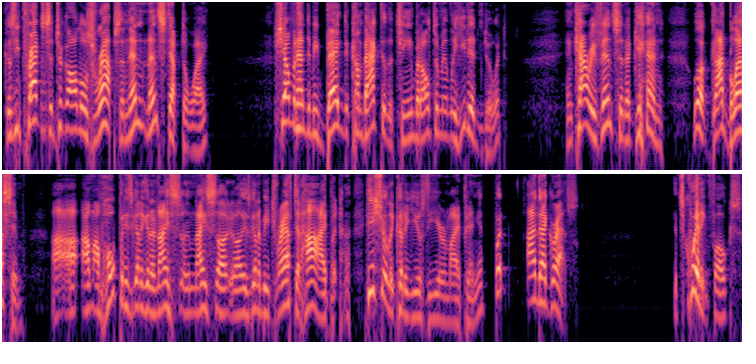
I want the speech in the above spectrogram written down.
because he practiced and took all those reps and then, then stepped away. Shelvin had to be begged to come back to the team, but ultimately he didn't do it. And Kary Vincent, again, look, God bless him. Uh, I'm, I'm, hoping he's going to get a nice, a nice. Uh, he's going to be drafted high, but he surely could have used the year, in my opinion. But I digress. It's quitting, folks.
